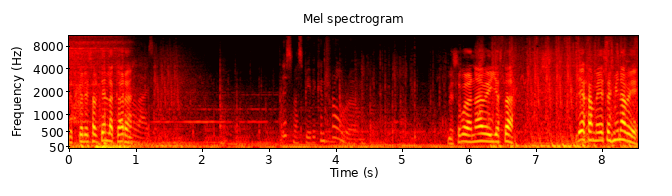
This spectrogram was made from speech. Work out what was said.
Es que le salté en la cara. Me subo a la nave y ya está. Déjame, esa es mi nave.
